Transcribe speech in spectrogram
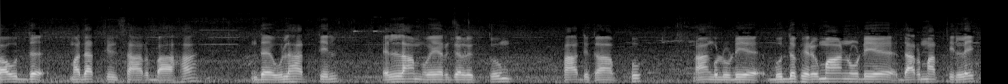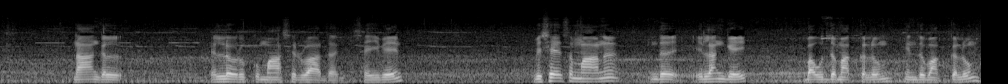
பௌத்த மதத்தில் சார்பாக இந்த உலகத்தில் எல்லாம் உயர்களுக்கும் பாதுகாப்பு நாங்களுடைய புத்த பெருமானுடைய தர்மத்திலே நாங்கள் எல்லோருக்கும் ஆசிர்வாதம் செய்வேன். விசேஷமான இந்த இலங்கை பௌத்த மக்களும் இந்து மக்களும்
